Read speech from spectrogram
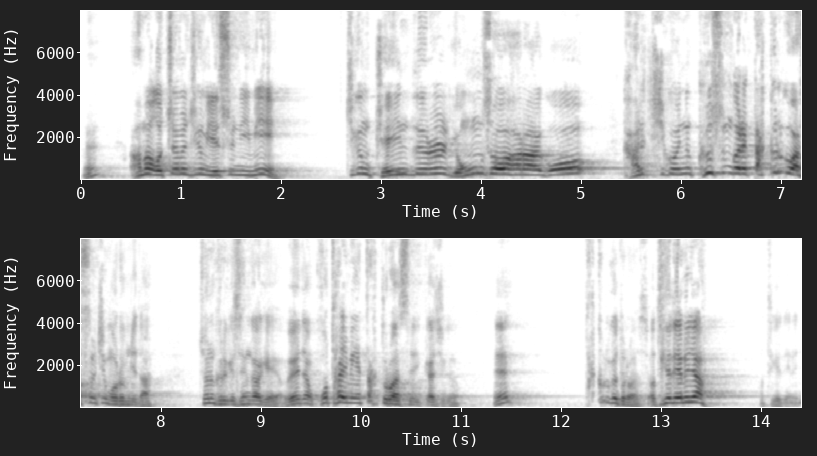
네? 아마 어쩌면 지금 예수님이 지금 죄인들을 용서하라고 가르치고 있는 그 순간에 딱 끌고 왔을지 모릅니다. 저는 그렇게 생각해요. 왜냐하면 그 타이밍에 딱 들어왔으니까 지금. 예? 딱 끌고 들어왔어요. 어떻게 되느냐? 어떻게 되느냐?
